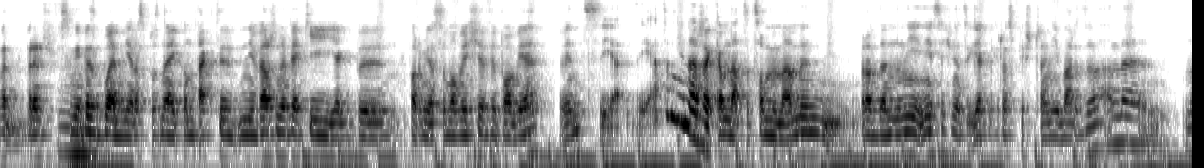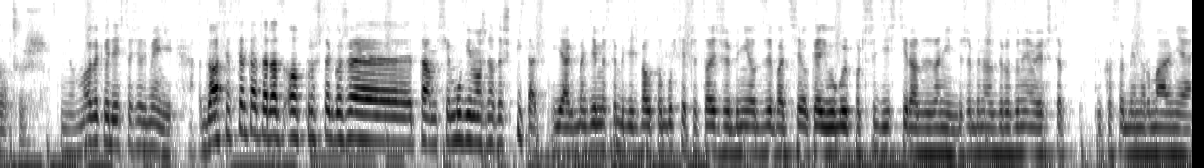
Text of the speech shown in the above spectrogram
wr- wręcz w sumie Mhm. bezbłędnie rozpoznaje kontakty, nieważne w jakiej jakby formie osobowej się wypowie, więc ja, ja to nie narzekam na to, co my mamy, prawda? No nie, nie jesteśmy jakoś rozpieszczeni bardzo, ale no cóż. No, może kiedyś to się zmieni. Do asystenta teraz oprócz tego, że tam się mówi, można też pisać. Jak będziemy sobie gdzieś w autobusie czy coś, żeby nie odzywać się OK Google po 30 razy zanim, żeby nas zrozumiał jeszcze, tylko sobie normalnie.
